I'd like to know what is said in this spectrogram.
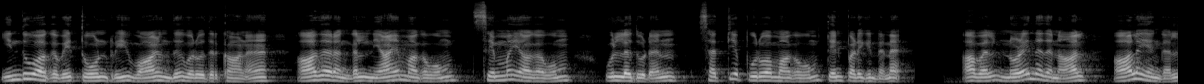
இந்துவாகவே தோன்றி வாழ்ந்து வருவதற்கான ஆதாரங்கள் நியாயமாகவும் செம்மையாகவும் உள்ளதுடன் சத்தியபூர்வமாகவும் தென்படுகின்றன. அவள் நுழைந்ததனால் ஆலயங்கள்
